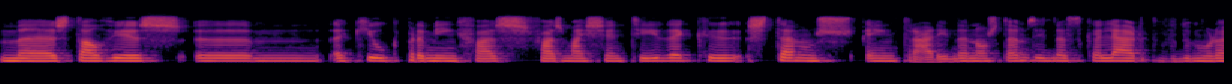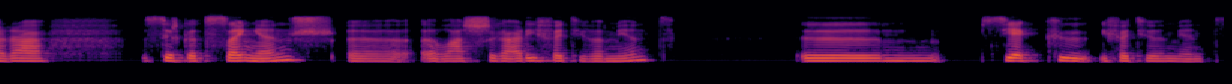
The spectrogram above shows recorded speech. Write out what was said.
mas talvez um, aquilo que para mim faz, faz mais sentido é que estamos a entrar, ainda não estamos, ainda se calhar demorará cerca de 100 anos uh, a lá chegar efetivamente. Uh, se é que efetivamente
